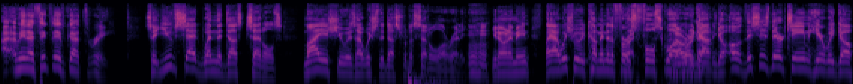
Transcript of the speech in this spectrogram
I mean, I think they've got three. So you've said when the dust settles. My issue is I wish the dust would have settled already. You know what I mean? Like I wish we would come into the first Right. full squad workout know. and go, "Oh, this is their team. Here we go."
